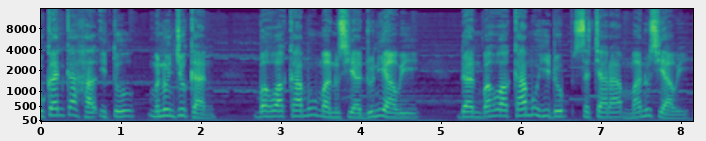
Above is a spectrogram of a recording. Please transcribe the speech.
bukankah hal itu menunjukkan bahwa kamu manusia duniawi dan bahwa kamu hidup secara manusiawi?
